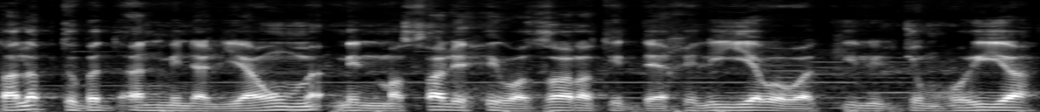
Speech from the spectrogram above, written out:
طلبت بدءا من اليوم من مصالح وزارة الداخلية ووكيل الجمهورية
